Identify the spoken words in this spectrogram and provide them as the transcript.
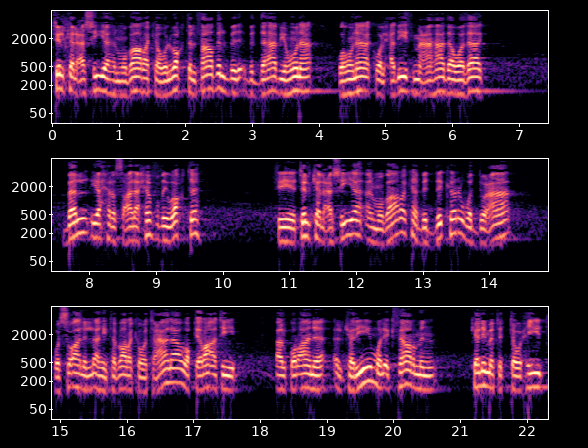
تلك العشية المباركة والوقت الفاضل بالذهاب هنا وهناك والحديث مع هذا وذاك بل يحرص على حفظ وقته في تلك العشية المباركة بالذكر والدعاء وسؤال الله تبارك وتعالى وقراءة القرآن الكريم والإكثار من كلمة التوحيد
